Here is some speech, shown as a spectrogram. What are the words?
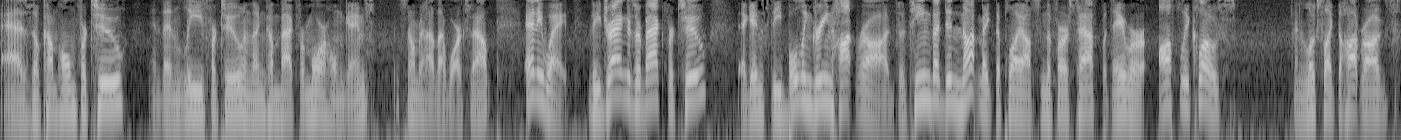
as they'll come home for two and then leave for two and then come back for more home games. That's normally how that works out. Anyway, the Dragons are back for two against the Bowling Green Hot Rods, a team that did not make the playoffs in the first half, but they were awfully close. And it looks like the Hot Rods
